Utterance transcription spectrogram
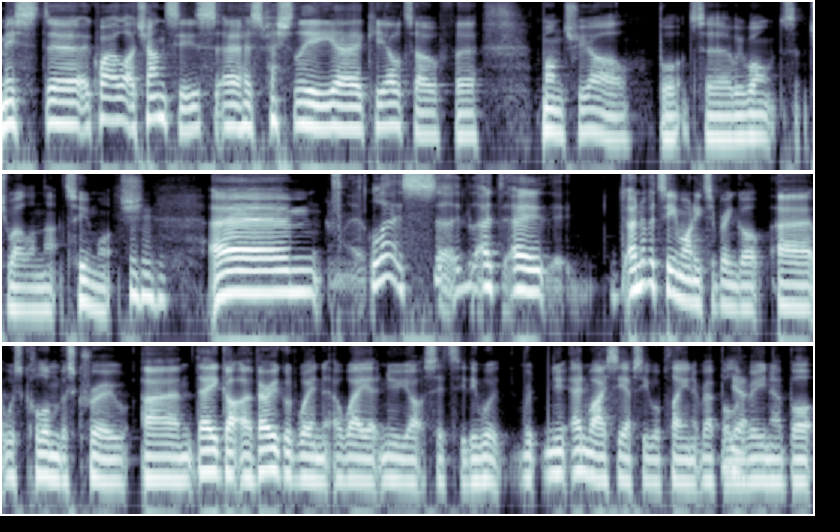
missed uh, quite a lot of chances, uh, especially uh, Quioto for Montreal. But uh, we won't dwell on that too much. um, let's. Uh, uh, uh, another team I need to bring up uh, was Columbus Crew. Um, they got a very good win away at New York City. They were NYCFC were playing at Red Bull Yeah. Arena, but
